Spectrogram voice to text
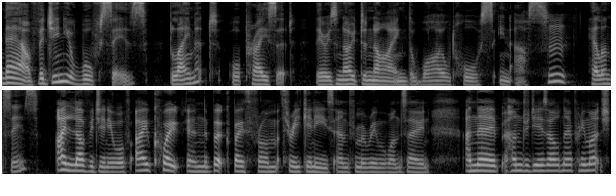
Now Virginia Woolf says, "Blame it or praise it." There is no denying the wild horse in us. Hmm. Helen says, I love Virginia Woolf. I quote in the book both from Three Guineas and from A Room of One's Own, and they're 100 years old now, pretty much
